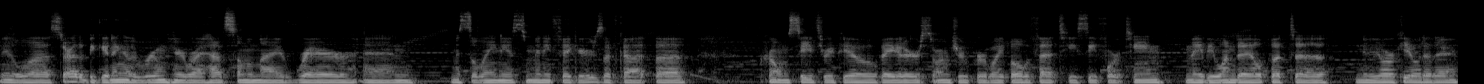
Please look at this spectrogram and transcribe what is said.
We'll uh, start at the beginning of the room here where I have some of my rare and miscellaneous minifigures. I've got the Chrome C-3PO, Vader, Stormtrooper, White Boba Fett, TC-14. Maybe one day I'll put uh, New York Yoda there.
